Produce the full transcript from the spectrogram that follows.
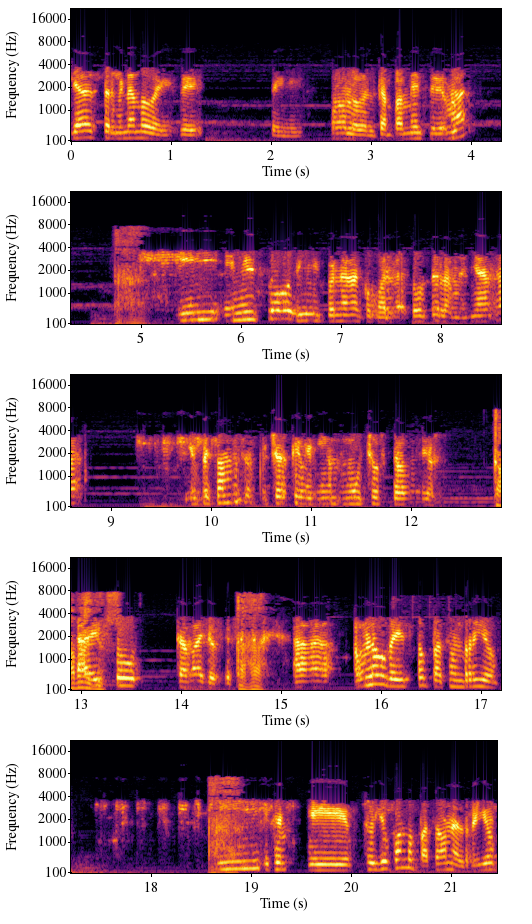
ya terminando de, de, de todo lo del campamento y demás. Ajá. Y en eso, y, bueno, eran como a las dos de la mañana, y empezamos a escuchar que venían muchos caballos. A Caballos. esto, caballos. Ajá. A, a un lado de esto pasa un río. Y se, eh, soy yo cuando pasaron el río,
